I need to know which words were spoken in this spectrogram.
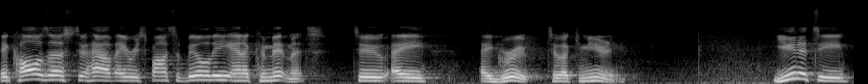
It calls us to have a responsibility and a commitment to a, a group, to a community. Unity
